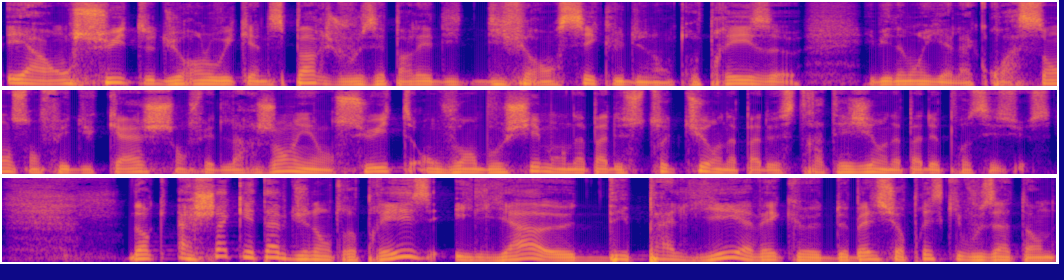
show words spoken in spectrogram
Et ensuite, durant le Weekend Spark, je vous ai parlé des différents cycles d'une entreprise. Évidemment, il y a la croissance, on fait du cash, on fait de l'argent, et ensuite, on veut embaucher, mais on n'a pas de structure, on n'a pas de stratégie, on n'a pas de processus. Donc, à chaque étape d'une entreprise, il y a euh, des paliers avec euh, de belles surprises qui vous attendent.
